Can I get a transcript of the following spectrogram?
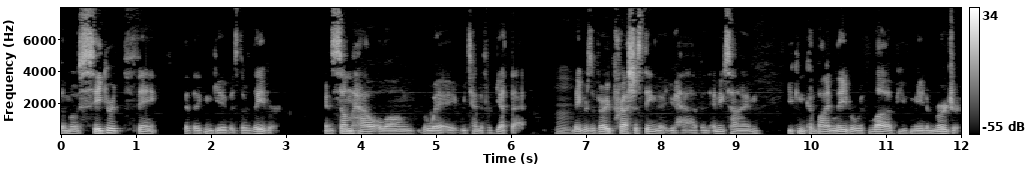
the most sacred thing that they can give is their labor." And somehow along the way, we tend to forget that. Hmm. Labor is a very precious thing that you have, and anytime you can combine labor with love, you've made a merger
